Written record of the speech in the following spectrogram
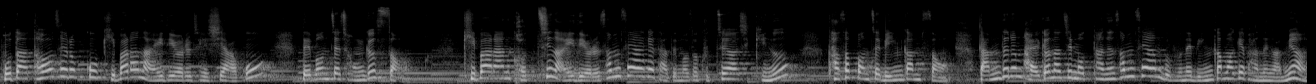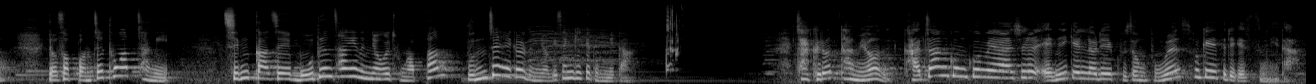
보다 더 새롭고 기발한 아이디어를 제시하고 네 번째 정교성, 기발한 거친 아이디어를 섬세하게 다듬어서 구체화시킨 후 다섯 번째 민감성, 남들은 발견하지 못하는 섬세한 부분에 민감하게 반응하면 여섯 번째 통합 창의, 지금까지의 모든 창의 능력을 종합한 문제 해결 능력이 생기게 됩니다. 자, 그렇다면 가장 궁금해하실 애니갤러리의 구성품을 소개해드리겠습니다.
